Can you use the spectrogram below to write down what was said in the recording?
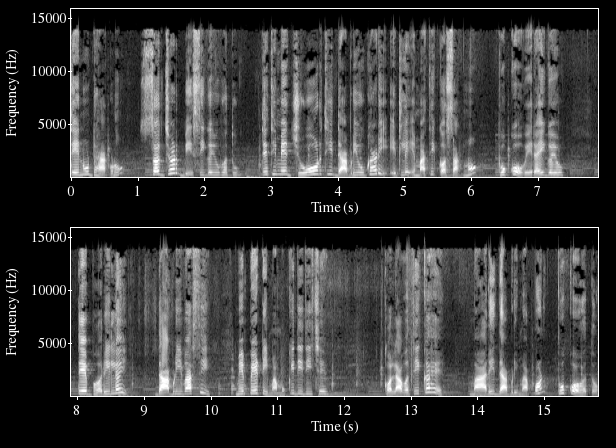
તેનું ઢાંકણું સજ્જડ બેસી ગયું હતું. તેથી મેં જોરથી દાબડી ઉઘાડી એટલે એમાંથી કશાકનો ભૂકો વેરાઈ ગયો. તે ભરી લઈ દાબડી વાસી મેં પેટીમાં મૂકી દીધી છે. કલાવતી કહે, મારી દાબડીમાં પણ ભૂકો હતો.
